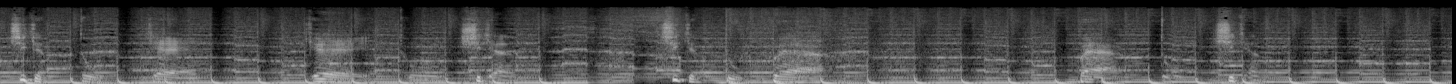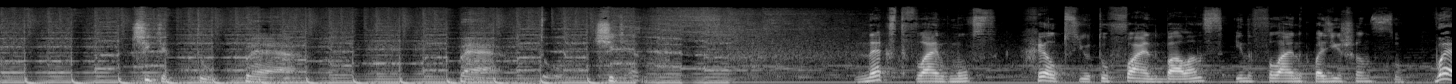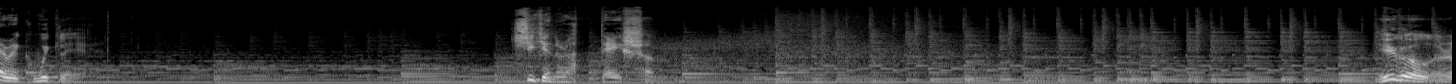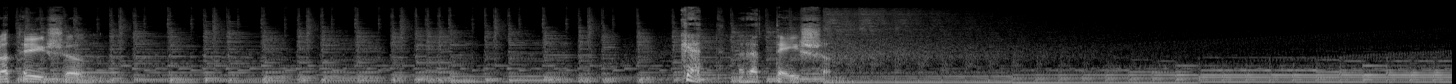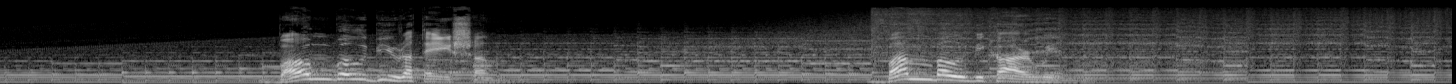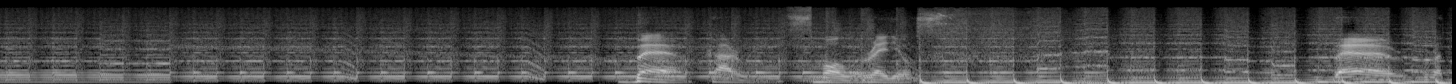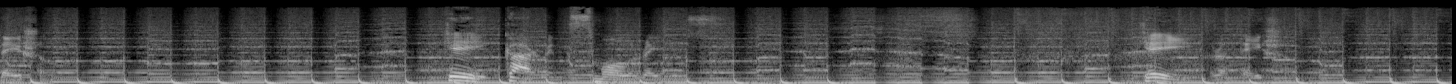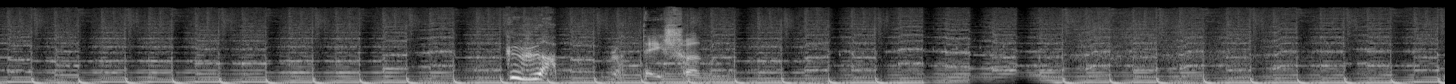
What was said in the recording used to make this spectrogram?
Chicken to K, K to chicken, chicken to bear, bear to chicken, chicken to bear, bear to chicken. Next flying moves helps you to find balance in flying positions very quickly. Chicken rotation. Eagle rotation. Cat rotation. Bumblebee rotation. Bumblebee carving. Bear carving, small radius. Bear rotation. K carving, small radius. K rotation. Crop rotation.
